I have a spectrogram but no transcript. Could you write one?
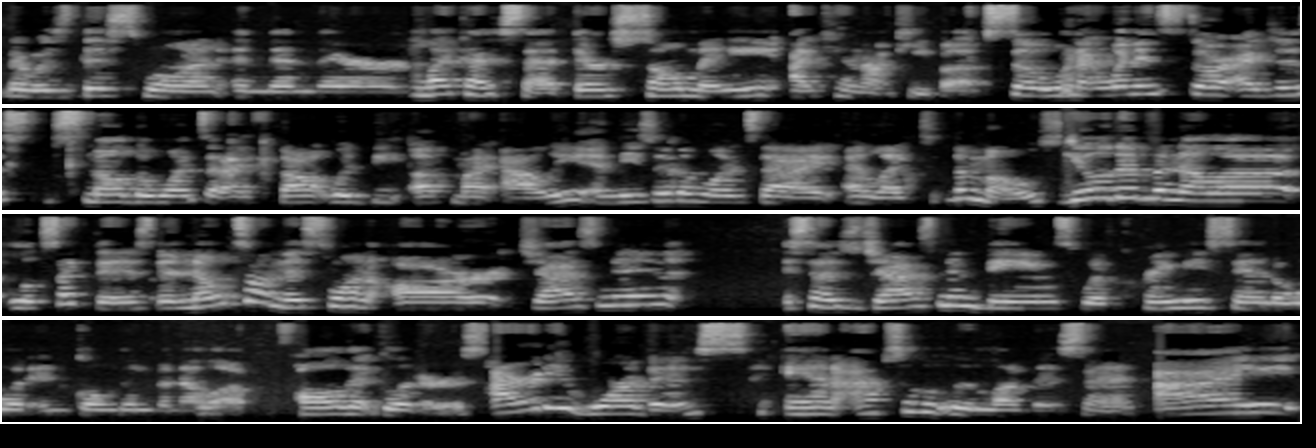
There was this one, and then there, like I said, there's so many, I cannot keep up. So when I went in store, I just smelled the ones that I thought would be up my alley, and these are the ones that I, I liked the most. Gilded Vanilla looks like this. The notes on this one are jasmine, it says jasmine beams with creamy sandalwood and golden vanilla. All that glitters. I already wore this and I absolutely love this scent. I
